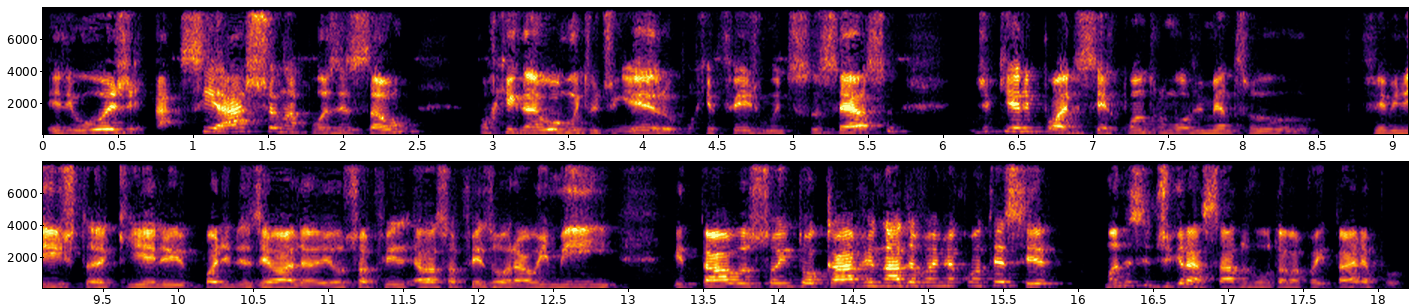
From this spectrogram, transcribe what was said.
Ele hoje se acha na posição, porque ganhou muito dinheiro, porque fez muito sucesso, de que ele pode ser contra o movimento feminista, que ele pode dizer, olha, eu só fiz, ela só fez oral em mim e tal, eu sou intocável e nada vai me acontecer. Manda esse desgraçado voltar lá para a Itália, pô.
